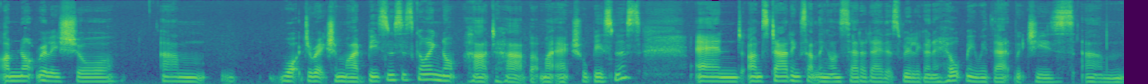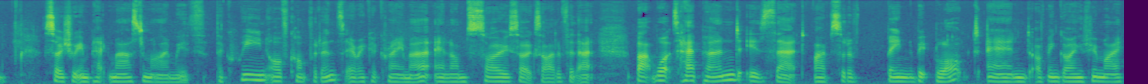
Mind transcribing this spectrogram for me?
I'm not really sure um, what direction my business is going, not heart to heart, but my actual business. And I'm starting something on Saturday that's really going to help me with that, which is um, Social Impact Mastermind with the Queen of Confidence, Erica Kramer. And I'm so, so excited for that. But what's happened is that I've sort of been a bit blocked and I've been going through my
